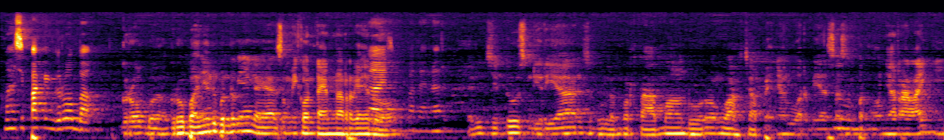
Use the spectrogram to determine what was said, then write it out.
masih pakai gerobak Gerobak, gerobaknya itu bentuknya kayak semi kontainer kayak nah, itu. kontainer Jadi di situ sendirian sebulan pertama dorong wah capeknya luar biasa sempat mau nyerah lagi.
